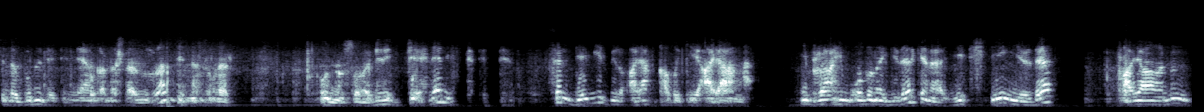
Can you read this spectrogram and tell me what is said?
Şimdi bunu da dinleyen kardeşlerimiz var dinlesinler. Ondan sonra biri cehle nispet. Sen demir bir ayakkabı giy ayağına. İbrahim oduna giderken yetiştiğin yerde ayağının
